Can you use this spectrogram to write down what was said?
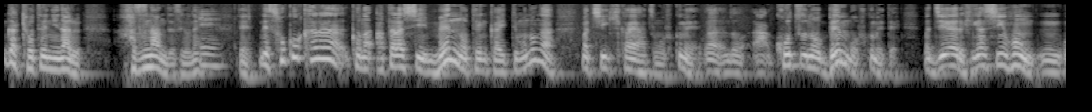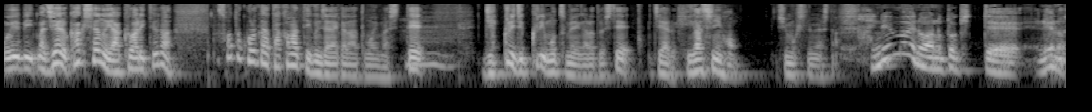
が拠点になる。はずなんですよね。ええ、で、そこから、この新しい面の展開っていうものが、まあ、地域開発も含め、あのあ交通の便も含めて、まあ、JR 東日本、うん、および、まあ、JR 各社の役割っていうのは、相当これから高まっていくんじゃないかなと思いまして、うん、じっくりじっくり持つ銘柄として、JR 東日本、注目してみました。2年前のあの時って、例の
